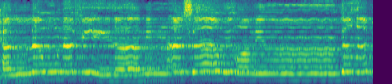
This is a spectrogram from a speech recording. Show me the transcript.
يحلون فيها من أساور من ذهب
